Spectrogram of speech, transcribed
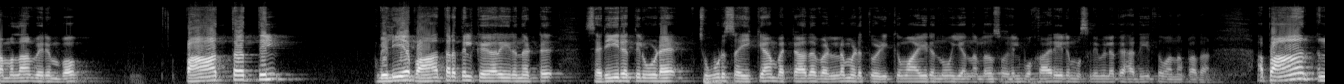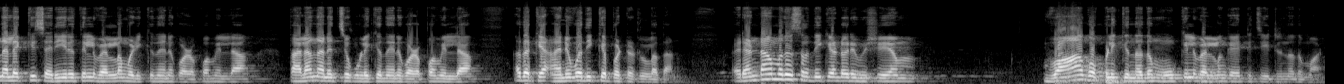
റമദാൻ വരുമ്പോൾ പാത്രത്തിൽ വലിയ പാത്രത്തിൽ കയറിയിരുന്നിട്ട് ശരീരത്തിലൂടെ ചൂട് സഹിക്കാൻ പറ്റാതെ വെള്ളം എടുത്തൊഴിക്കുമായിരുന്നു എന്നുള്ളത് സുഹൈൽ ബുഖാരിയിലും മുസ്ലിമിലൊക്കെ ഹദീത്ത് വന്നിട്ടുള്ളതാണ് അപ്പോൾ ആ നിലയ്ക്ക് ശരീരത്തിൽ വെള്ളം ഒഴിക്കുന്നതിന് കുഴപ്പമില്ല തല നനച്ച് കുളിക്കുന്നതിന് കുഴപ്പമില്ല അതൊക്കെ അനുവദിക്കപ്പെട്ടിട്ടുള്ളതാണ്. രണ്ടാമത് ശ്രദ്ധിക്കേണ്ട ഒരു വിഷയം വാ കൊപ്പിളിക്കുന്നതും മൂക്കിൽ വെള്ളം കയറ്റി ചീറ്റുന്നതുമാണ്.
